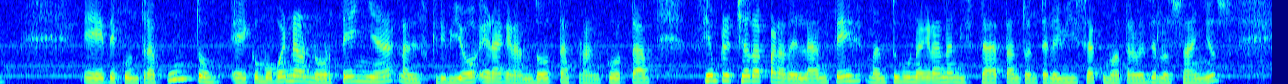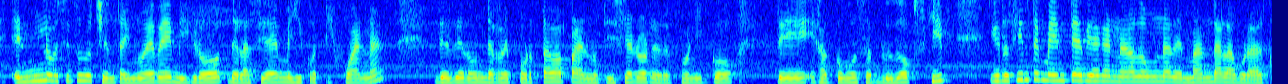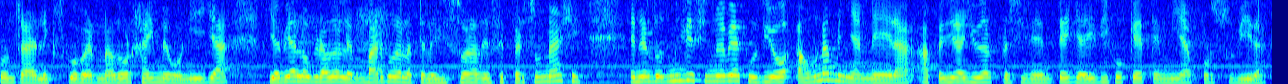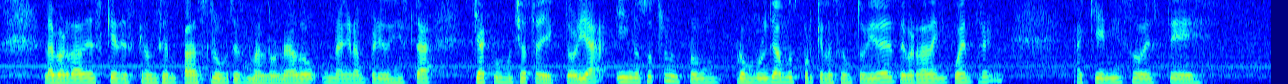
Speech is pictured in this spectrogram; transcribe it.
eh, de contrapunto. Eh, como buena norteña, la describió, era grandota, francota, siempre echada para adelante, mantuvo una gran amistad tanto en Televisa como a través de los años. En 1989 emigró de la Ciudad de México a Tijuana, desde donde reportaba para el noticiario radiofónico de Jacobo Zabludovsky y recientemente había ganado una demanda laboral contra el exgobernador Jaime Bonilla y había logrado el embargo de la televisora de ese personaje. En el 2019 acudió a una mañanera a pedir ayuda al presidente y ahí dijo que temía por su vida. La verdad es que descansa en paz Lourdes Maldonado, una gran periodista ya con mucha trayectoria y nosotros nos promulgamos porque las autoridades de verdad encuentren a quien hizo este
